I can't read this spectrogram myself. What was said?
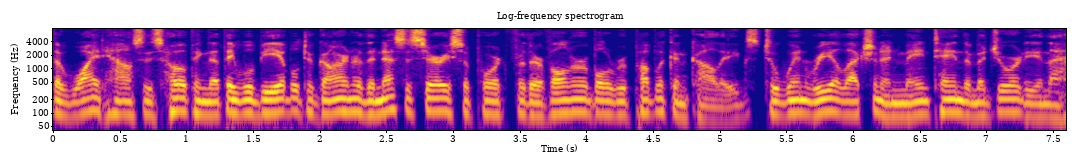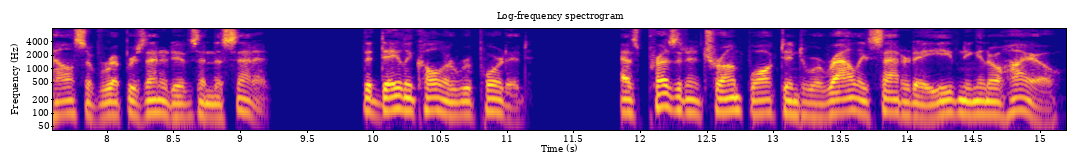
the White House is hoping that they will be able to garner the necessary support for their vulnerable Republican colleagues to win re-election and maintain the majority in the House of Representatives and the Senate. The Daily Caller reported. As President Trump walked into a rally Saturday evening in Ohio,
